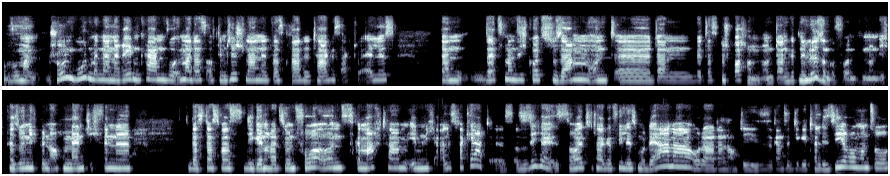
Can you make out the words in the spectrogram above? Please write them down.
wo man schon gut miteinander reden kann, wo immer das auf dem Tisch landet, was gerade tagesaktuell ist, dann setzt man sich kurz zusammen und äh, dann wird das besprochen und dann wird eine Lösung gefunden. Und ich persönlich bin auch ein Mensch, ich finde, dass das, was die Generation vor uns gemacht haben, eben nicht alles verkehrt ist. Also sicher ist heutzutage vieles moderner oder dann auch diese ganze Digitalisierung und so.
